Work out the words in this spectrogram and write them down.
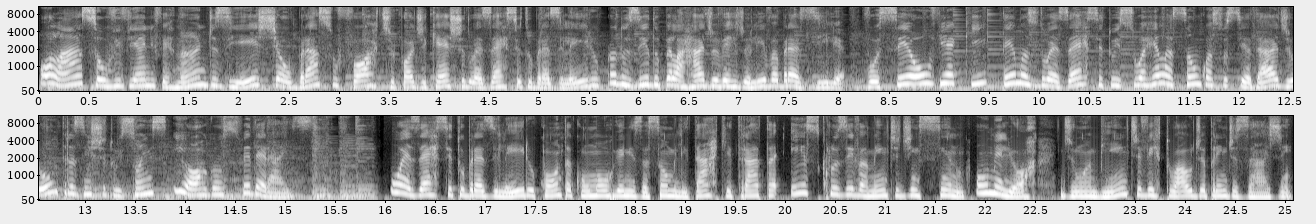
Olá, sou Viviane Fernandes e este é o Braço Forte, podcast do Exército Brasileiro, produzido pela Rádio Verde Oliva Brasília. Você ouve aqui temas do Exército e sua relação com a sociedade, outras instituições e órgãos federais. O Exército Brasileiro conta com uma organização militar que trata exclusivamente de ensino, ou melhor, de um ambiente virtual de aprendizagem.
